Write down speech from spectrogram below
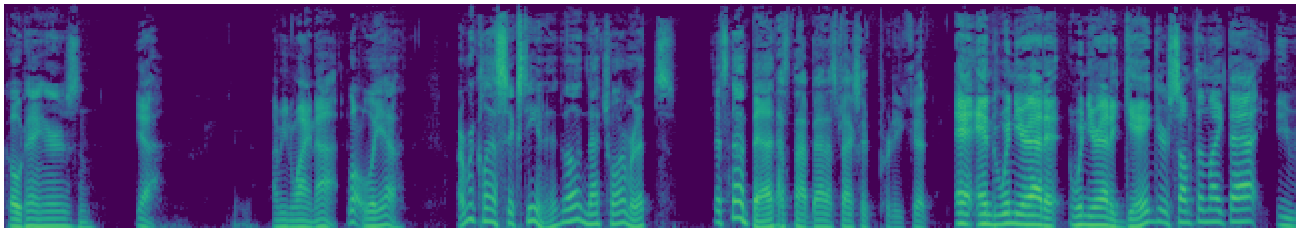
coat hangers and Yeah. I mean, why not? well, well, yeah, armor class sixteen. Well, natural armor. That's that's not bad. That's not bad. That's actually pretty good. And, and when you're at a when you're at a gig or something like that, you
